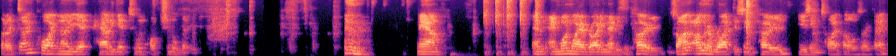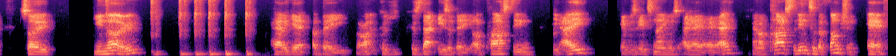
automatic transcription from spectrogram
but I don't quite know yet how to get to an optional B. now, and, and one way of writing that is in code. So I'm, I'm going to write this in code using type holes, okay? So you know how to get a B, all right? Because because that is a B. I've passed in the A, it was its name was AAAA, and I passed it into the function F,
